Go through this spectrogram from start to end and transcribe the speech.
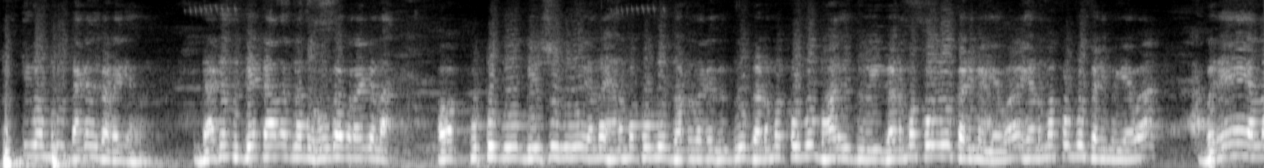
ಪ್ರತಿಯೊಬ್ಬರು ದಗದ ಗಾಡಾಗ್ಯದ ದಗದ ಬೇಕಾದ್ರೆ ನಮ್ಗೆ ರೋಗ ಬರಂಗಿಲ್ಲ. ಅವಾಗ ಕುಟ್ಟುದು, ಬೀಸುದು, ಎಲ್ಲ ಹೆಣ್ಮಕ್ಳದು ದೊಡ್ಡದಾಗದಿದ್ದು ಗಂಡು ಮಕ್ಳಿಗೂ ಭಾಳ ಇದ್ವು ಈ ಗಂಡು ಮಕ್ಕಳಿಗೂ ಕಡಿಮೆ ಆಗ್ಯಾವ ಹೆಣ್ಮಕ್ಳಿಗೂ ಕಡಿಮೆ ಆಗ್ಯಾವ. ಬರೇ ಎಲ್ಲ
